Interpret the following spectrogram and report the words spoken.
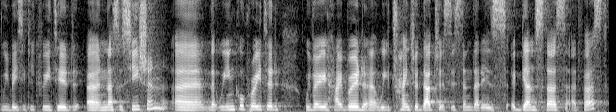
we basically created an association uh, that we incorporated. We're very hybrid. Uh, we're trying to adapt to a system that is against us at first.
